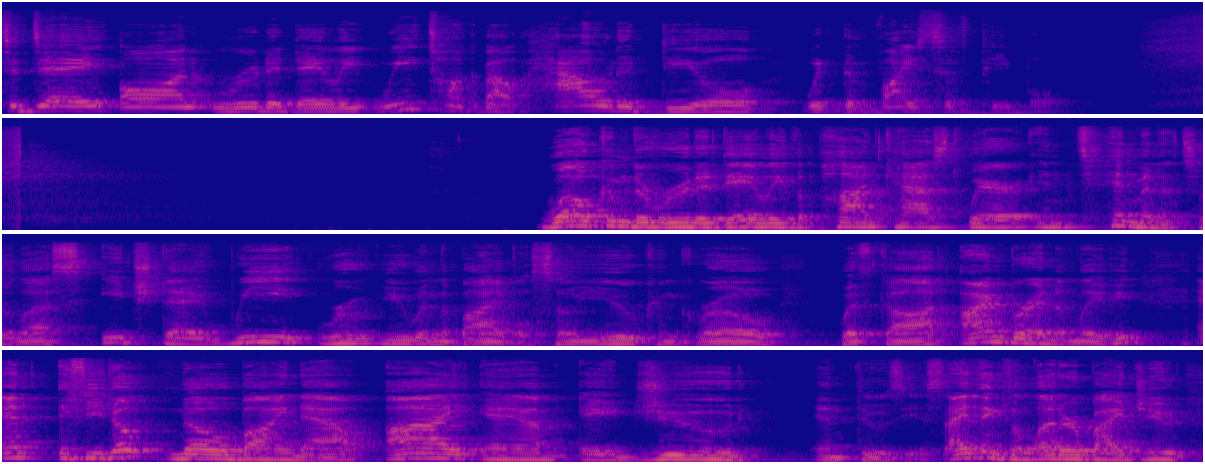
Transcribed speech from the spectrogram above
Today on Rooted Daily, we talk about how to deal with divisive people. Welcome to Rooted Daily, the podcast where in 10 minutes or less each day we root you in the Bible so you can grow with God. I'm Brandon Levy, and if you don't know by now, I am a Jude enthusiast. I think the letter by Jude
